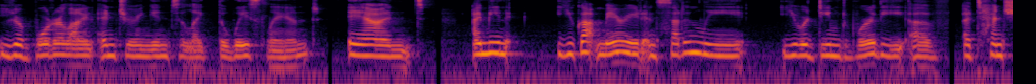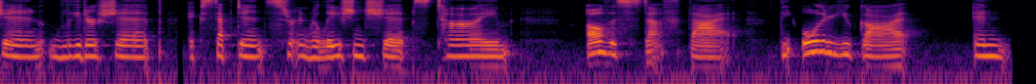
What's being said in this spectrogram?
you're borderline entering into like the wasteland. And I mean, you got married and suddenly you were deemed worthy of attention, leadership, acceptance, certain relationships, time, all the stuff that the older you got and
